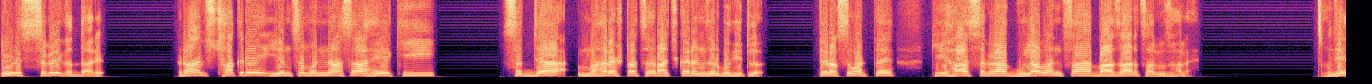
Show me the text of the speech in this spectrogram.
तेवढे सगळे गद्दार आहेत. राज ठाकरे यांचं म्हणणं असं आहे की सध्या महाराष्ट्राचं राजकारण जर बघितलं तर असं वाटतंय की हा सगळा गुलामांचा बाजार चालू झालाय. म्हणजे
